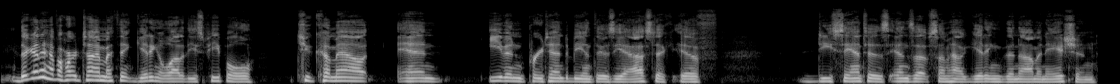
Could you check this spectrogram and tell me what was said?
They're going to have a hard time, I think, getting a lot of these people to come out and even pretend to be enthusiastic if DeSantis ends up somehow getting the nomination.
